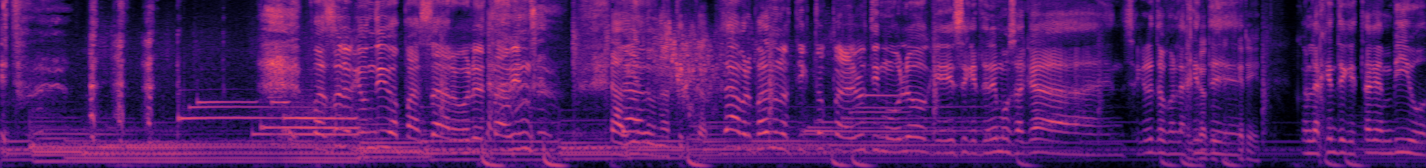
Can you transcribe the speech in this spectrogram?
Pasó lo que un día iba a pasar, boludo. Estaba viendo. Estaba viendo unos TikToks. Estaba preparando unos TikTok para el último bloque, ese que tenemos acá en secreto con la El gente. Con la gente que está acá en vivo.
